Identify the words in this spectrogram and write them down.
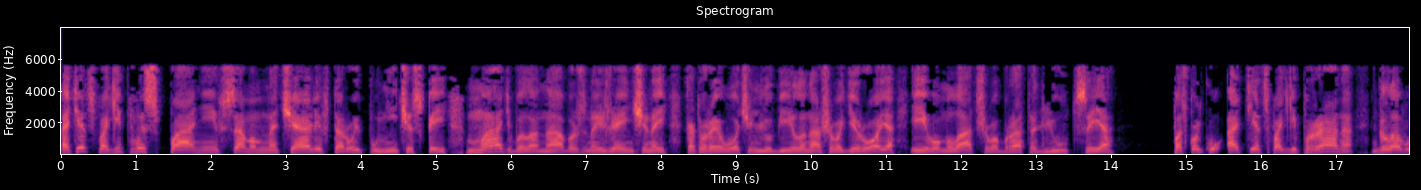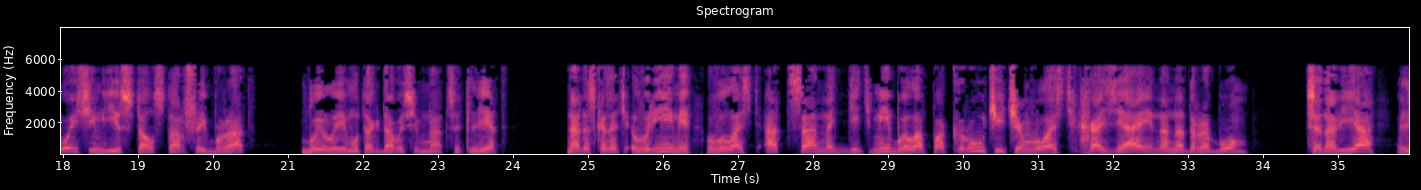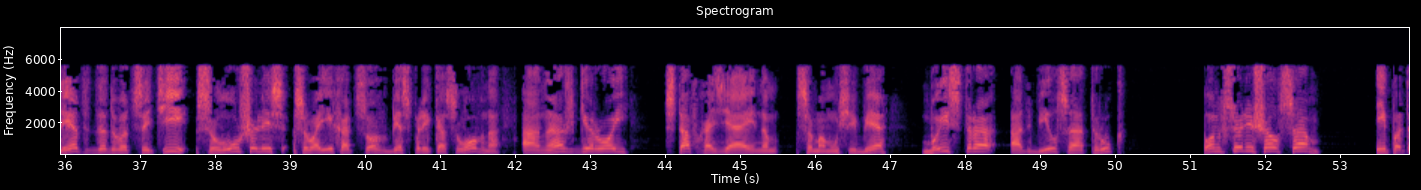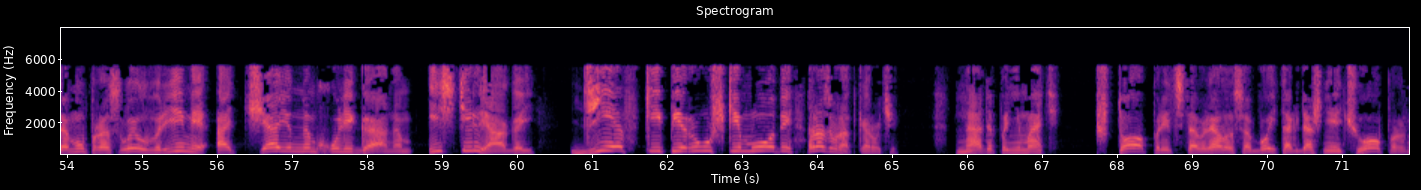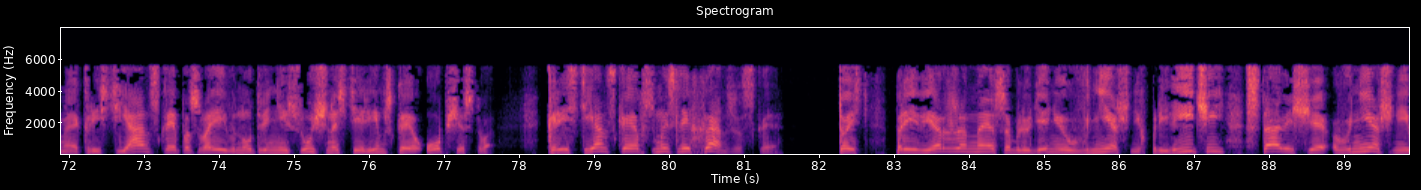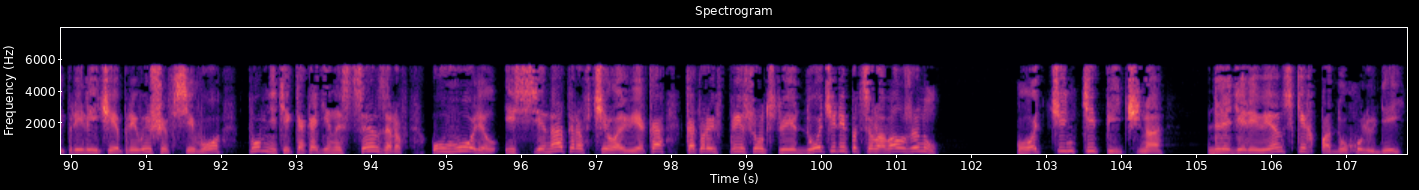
Отец погиб в Испании в самом начале Второй Пунической. Мать была набожной женщиной, которая очень любила нашего героя и его младшего брата Люция. Поскольку отец погиб рано, главой семьи стал старший брат. Было ему тогда восемнадцать лет — надо сказать, в Риме власть отца над детьми была покруче, чем власть хозяина над рабом. Сыновья лет до двадцати слушались своих отцов беспрекословно, а наш герой, став хозяином самому себе, быстро отбился от рук. Он все решал сам — и потому прослыл в Риме отчаянным хулиганом и стилягой. Девки, пирушки, моды, разврат, короче. Надо понимать, что представляло собой тогдашнее чопорное, крестьянское по своей внутренней сущности римское общество, крестьянское в смысле ханжеское, то есть приверженное соблюдению внешних приличий, ставящее внешние приличия превыше всего, Помните, как один из цензоров уволил из сенаторов человека, который в присутствии дочери поцеловал жену? Очень типично для деревенских по духу людей.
